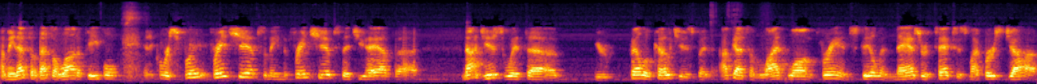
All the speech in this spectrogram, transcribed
I mean, that's a, that's a lot of people, and of course, fr- friendships. I mean, the friendships that you have, uh, not just with uh, your fellow coaches, but I've got some lifelong friends still in Nazareth, Texas, my first job,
